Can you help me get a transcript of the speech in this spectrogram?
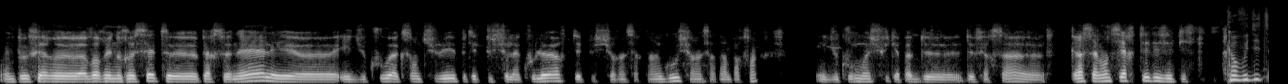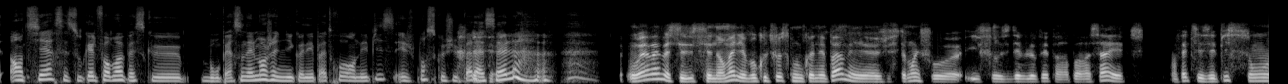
On peut faire euh, avoir une recette personnelle et, et, du coup accentuer peut-être plus sur la couleur, peut-être plus sur un certain goût, sur un certain parfum. Et du coup, moi, je suis capable de, de faire ça euh, grâce à l'entièreté des épices. Quand vous dites entière, c'est sous quel format? Parce que, bon, personnellement, je ne m'y connais pas trop en épices et je pense que je suis pas la seule. ouais, ouais, bah c'est normal. Il y a beaucoup de choses qu'on ne connaît pas, mais euh, justement, il faut, euh, il faut se développer par rapport à ça. Et en fait, ces épices sont,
